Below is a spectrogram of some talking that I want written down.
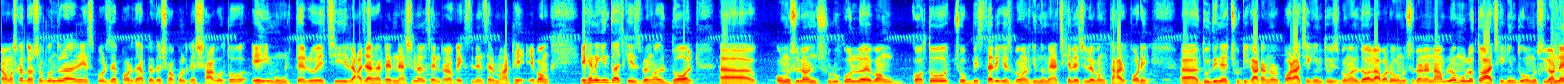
নমস্কার দর্শক বন্ধুরা, রেস স্পোর্টসের পর্দায় আপনাদের সকলকে স্বাগত। এই মুহূর্তে রয়েছি রাজারহাটের ন্যাশনাল সেন্টার অফ এক্সিলেন্সের মাঠে এবং এখানে কিন্তু আজকে ইস্টবেঙ্গল দল অনুশীলন শুরু করল এবং গত চব্বিশ তারিখ ইস্টবেঙ্গল কিন্তু ম্যাচ খেলেছিল এবং তারপরে দুদিনের ছুটি কাটানোর পর আজকে কিন্তু ইস্টবেঙ্গল দল আবারও অনুশীলনে নামলো। মূলত আজকে কিন্তু অনুশীলনে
